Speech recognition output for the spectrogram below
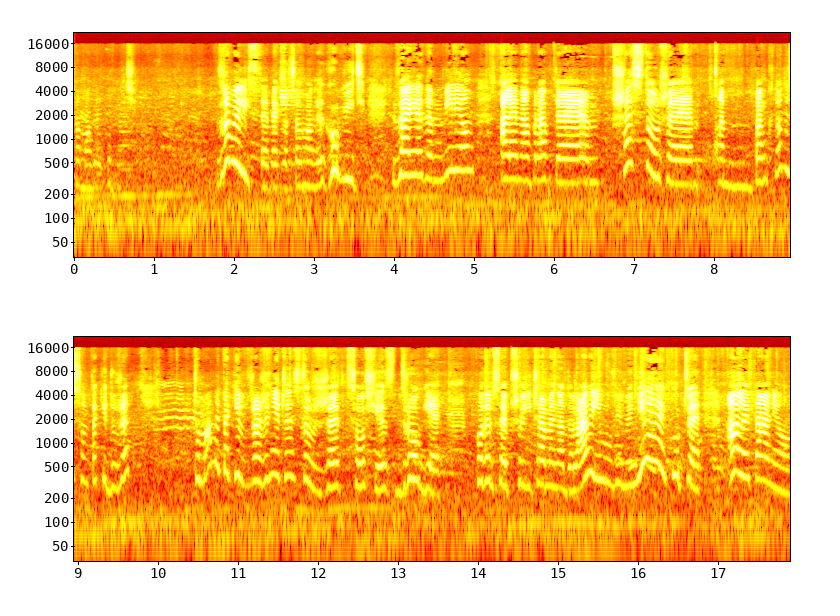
co mogę kupić? Zrobię listę tego, co mogę kupić za 1 milion, ale naprawdę przez to, że banknoty są takie duże, to mamy takie wrażenie często, że coś jest drogie. Potem sobie przeliczamy na dolary i mówimy, nie kurczę, ale tanio.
